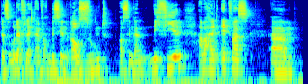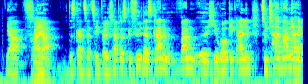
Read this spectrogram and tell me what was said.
dass Oda vielleicht einfach ein bisschen rauszoomt aus dem Ganzen. Nicht viel, aber halt etwas ähm, ja, freier das Ganze erzählt, weil ich habe das Gefühl, dass gerade waren äh, hier Cake Island, zum Teil waren wir halt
